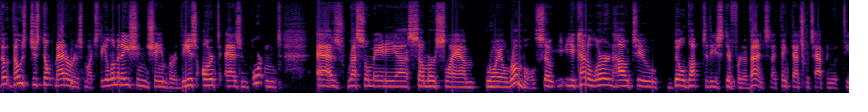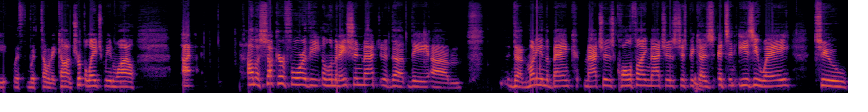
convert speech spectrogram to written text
th- those just don't matter as much. The Elimination Chamber, these aren't as important as WrestleMania, SummerSlam, Royal Rumble. So you, you kind of learn how to build up to these different events, and I think that's what's happened with T- with with Tony Khan. Triple H, meanwhile, I I'm a sucker for the elimination match, the the um, the Money in the Bank matches, qualifying matches, just because it's an easy way to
